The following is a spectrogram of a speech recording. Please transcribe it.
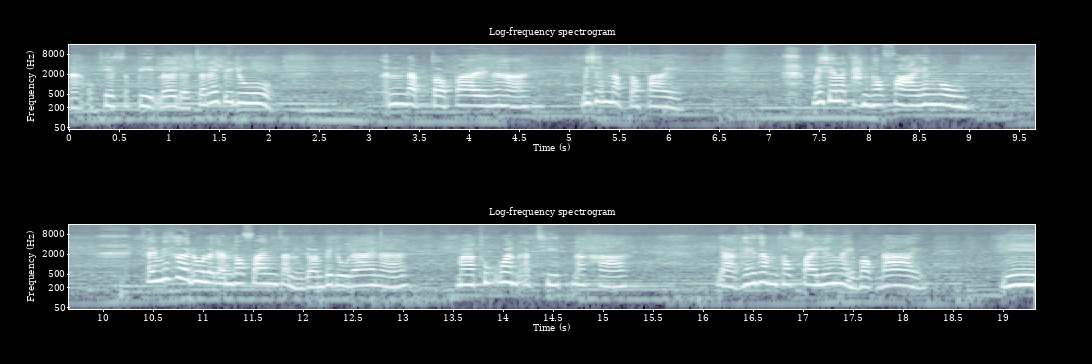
อะโอเคสปีดเลยเดี๋ยวจะได้ไปดูอันดับต่อไปนะคะ ไม่ใช่อันดับต่อไป ไม่ใช่รายการท็อปไฟยังงง ใครไม่เคยดูรายการท็อปไฟจันย้อนไปดูได้นะ มาทุกวันอาทิตย์นะคะ อยากให้ทำท็อปไฟเรื่องไหนบอกได้ นี่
